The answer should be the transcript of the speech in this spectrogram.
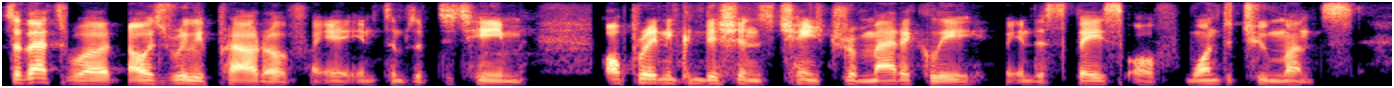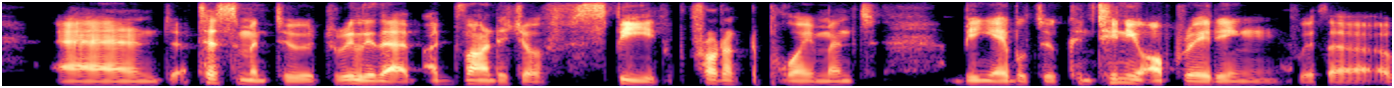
So that's what I was really proud of in terms of the team. Operating conditions changed dramatically in the space of one to two months and testament to, to really that advantage of speed, product deployment, being able to continue operating with a, a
